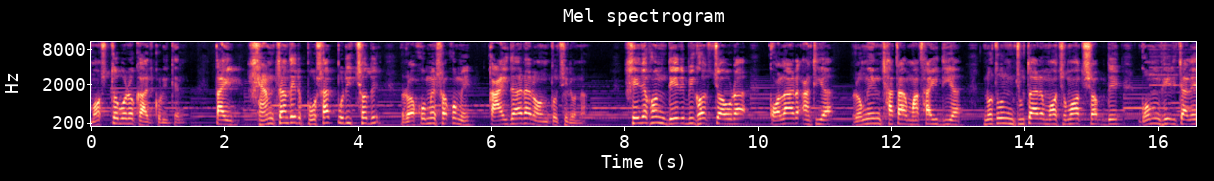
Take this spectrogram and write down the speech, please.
মস্ত বড় কাজ করিতেন। তাই শ্যামচাঁদের পোশাক পরিচ্ছদে রকমে সকমে কায়দার আর অন্ত ছিল না। সে যখন দেড় বিঘত চওড়া কলার আঁটিয়া, রঙিন ছাতা মাথায় দিয়া নতুন জুতার মচমচ শব্দে গম্ভীর চালে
